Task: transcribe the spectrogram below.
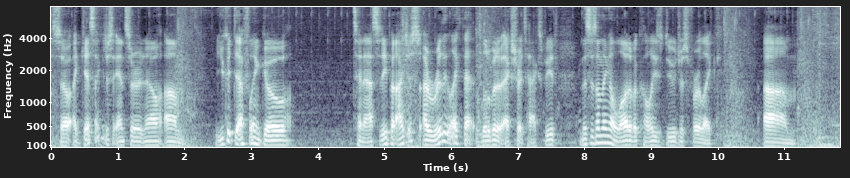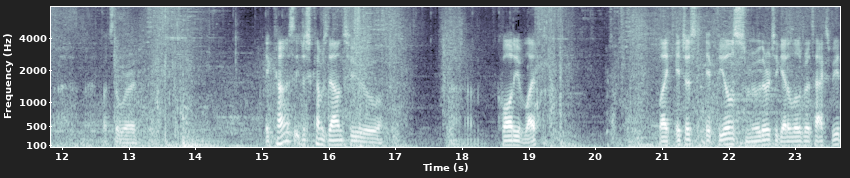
so I guess I could just answer now. Um, you could definitely go Tenacity, but I just, I really like that little bit of extra attack speed. And this is something a lot of Akalis do just for like, um, what's the word? It kind honestly just comes down to um, quality of life. Like it just it feels smoother to get a little bit of attack speed,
